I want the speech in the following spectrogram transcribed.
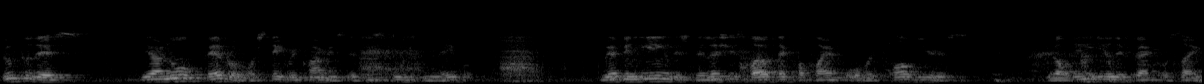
Due to this, there are no federal or state requirements that these foods be labeled. We have been eating this delicious biotech papaya for over 12 years without any ill effect or side.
